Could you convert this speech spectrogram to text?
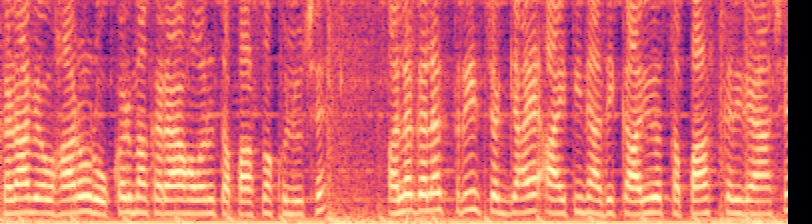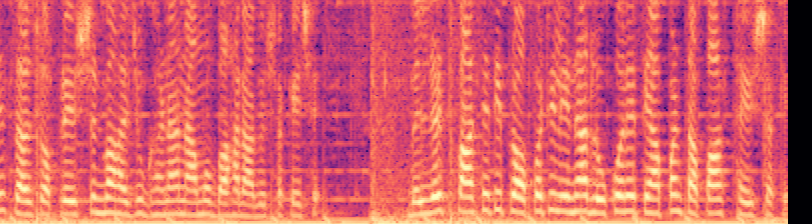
ઘણા વ્યવહારો રોકડમાં કરાયા હોવાનું તપાસમાં ખુલ્યું છે. અલગ અલગ ત્રીસ જગ્યાએ આઈટીના અધિકારીઓ તપાસ કરી રહ્યા છે. સર્ચ ઓપરેશનમાં હજુ ઘણા નામો બહાર આવી શકે છે. બિલ્ડર્સ પાસેથી પ્રોપર્ટી લેનાર લોકોને ત્યાં પણ તપાસ થઈ શકે.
